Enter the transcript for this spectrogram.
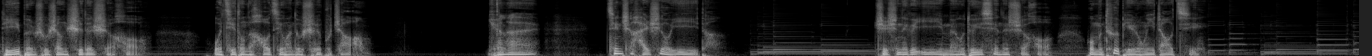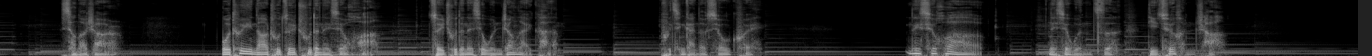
第一本书上市的时候。我激动的好几晚都睡不着。原来，坚持还是有意义的，只是那个意义没有兑现的时候，我们特别容易着急。想到这儿，我特意拿出最初的那些话，最初的那些文章来看，不禁感到羞愧。那些话，那些文字，的确很差。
